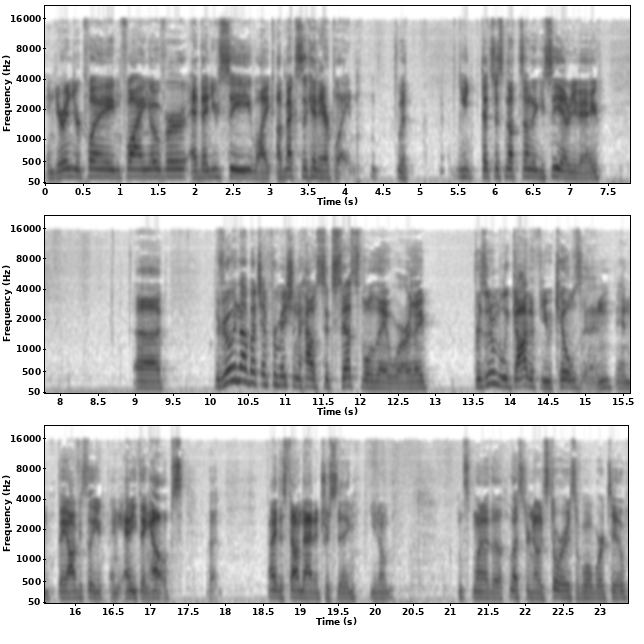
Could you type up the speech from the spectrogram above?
and you're in your plane flying over, and then you see like a Mexican airplane with you. That's just not something you see every day. Uh, there's really not much information on how successful they were. They presumably got a few kills in, and they obviously and anything helps. But I just found that interesting. You don't. It's one of the lesser known stories of World War II.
